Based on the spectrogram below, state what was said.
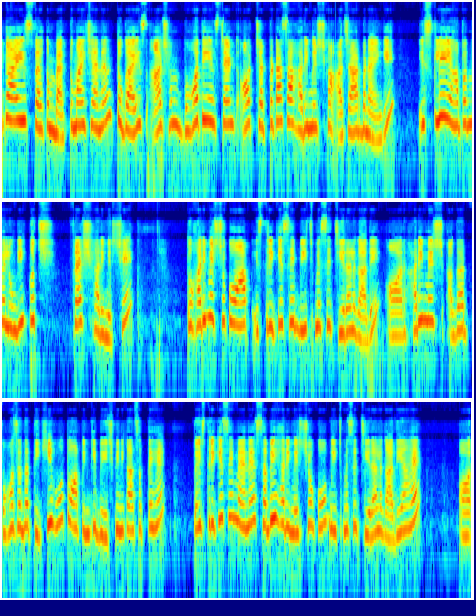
Guys welcome back to my channel तो गाइस आज हम बहुत ही इंस्टेंट और चटपटा सा हरी मिर्च का अचार बनाएँगे। इसके लिए यहाँ पर मैं लूँगी कुछ फ्रेश हरी मिर्चें। तो हरी मिर्चों को आप इस तरीके से बीच में से चीरा लगा दें और हरी मिर्च अगर बहुत ज़्यादा तीखी हो तो आप इनके बीज भी निकाल सकते हैं। तो इस तरीके से मैंने सभी हरी मिर्चों को बीच में से चीरा लगा दिया है और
